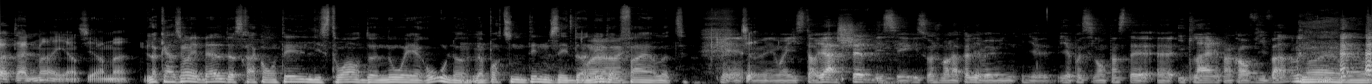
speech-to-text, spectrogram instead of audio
totalement et entièrement. L'occasion est belle de se raconter l'histoire de nos héros. Mm-hmm. L'opportunité nous est donnée de le faire. Là, mais, ouais, Historia achète des séries. Soit je me rappelle, il y avait une, il y a, pas si longtemps, c'était euh, Hitler est encore vivant. Ouais, ouais,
